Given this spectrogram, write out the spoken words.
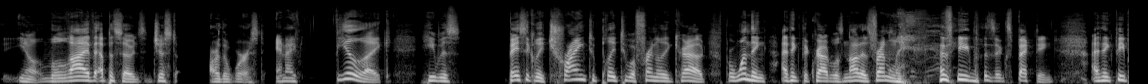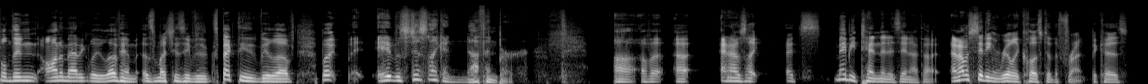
you know the live episodes just are the worst and i feel like he was basically trying to play to a friendly crowd for one thing i think the crowd was not as friendly as he was expecting i think people didn't automatically love him as much as he was expecting to be loved but it was just like a nothing burger uh, of a uh, and i was like it's maybe 10 minutes in, I thought. And I was sitting really close to the front because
